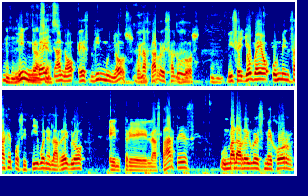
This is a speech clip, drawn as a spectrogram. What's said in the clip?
Lin May, ah, no, es Lin Muñoz, buenas tardes, saludos. Dice, yo veo un mensaje positivo en el arreglo entre las partes. Un mal arreglo es mejor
